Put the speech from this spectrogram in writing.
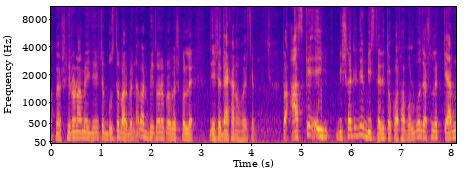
আপনার শিরোনামে এই জিনিসটা বুঝতে পারবেন না বাট ভিতরে প্রবেশ করলে জিনিসটা দেখানো হয়েছে। তো আজকে এই বিষয়টি নিয়ে বিস্তারিত কথা বলব যে আসলে কেন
